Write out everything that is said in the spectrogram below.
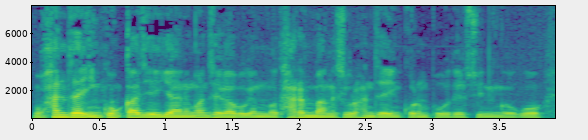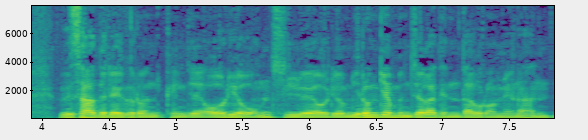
뭐 환자 인권까지 얘기하는 건 제가 보기엔 뭐 다른 방식으로 환자 인권은 보호될 수 있는 거고 의사들의 그런 굉장히 어려움, 진료의 어려움 이런 게 문제가 된다 그러면은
